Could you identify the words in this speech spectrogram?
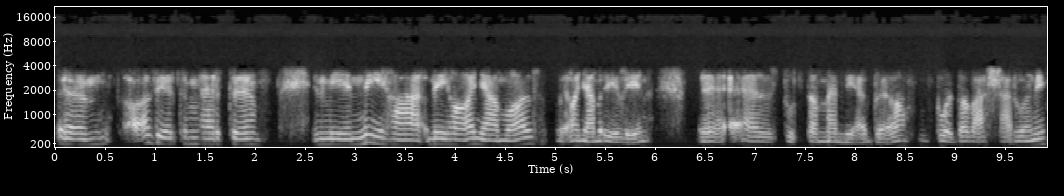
Uh-huh. Azért, mert mi néha, néha anyámmal, anyám révén el tudtam menni ebbe a boltba vásárolni,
